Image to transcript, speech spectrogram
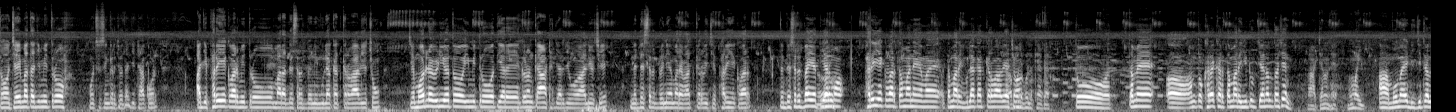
તો જય માતાજી મિત્રો હું છું સિંગર જોધાજી ઠાકોર. આજે ફરી એકવાર મિત્રો મારા દશરથભાઈની મુલાકાત કરવા આવ્યો છું. જે મોરલો વીડિયો હતો એ મિત્રો અત્યારે ગણો કે આઠ હજાર જેવો આવ્યો છે. અને દશરથભાઈને અમારે વાત કરવી છે ફરી એકવાર. તો દશરથભાઈ અત્યારમાં ફરી એકવાર તમને અમે તમારી મુલાકાત કરવા આવ્યા છો. તો તમે આમ તો ખરેખર તમારી યુટ્યુબ ચેનલ તો છે ને? હા ચેનલ છે. મુંબઈ હા મોબાઈલ ડિજિટલ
